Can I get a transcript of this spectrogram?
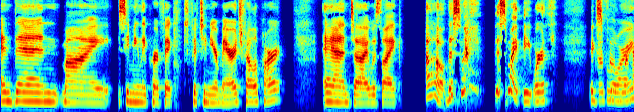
And then my seemingly perfect 15 year marriage fell apart. And uh, I was like, oh, this, might, this might be worth exploring.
